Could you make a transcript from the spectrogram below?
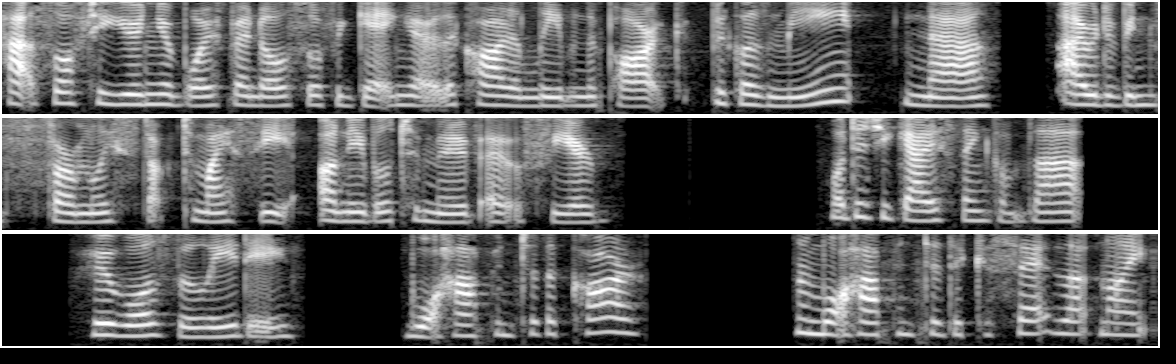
hats off to you and your boyfriend also for getting out of the car and leaving the park, because me, nah, I would have been firmly stuck to my seat, unable to move out of fear. What did you guys think of that? Who was the lady? What happened to the car? And what happened to the cassette that night?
